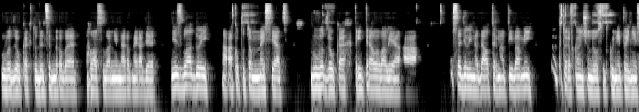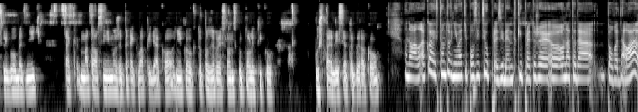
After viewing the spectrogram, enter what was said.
v úvodzovkách to decembrové hlasovanie v Národnej rade nezvládli a ako potom mesiac v úvodzovkách pripravovali a, a sedeli nad alternatívami, ktoré v konečnom dôsledku nepriniesli vôbec nič, tak ma to asi nemôže prekvapiť ako niekoho, kto pozoruje slovenskú politiku už pár desiatok rokov. No ale ako aj v tomto vnímate pozíciu prezidentky, pretože e, ona teda povedala, e,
